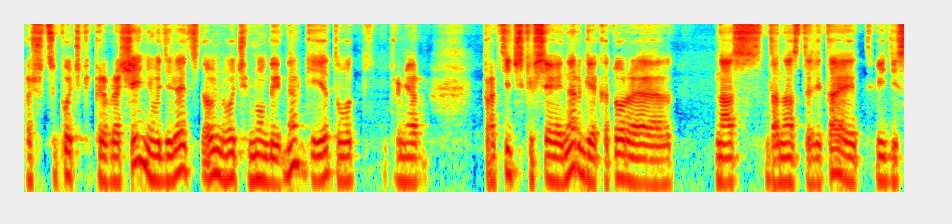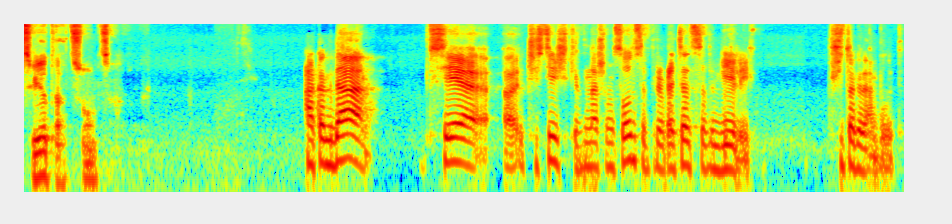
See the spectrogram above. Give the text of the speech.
большой цепочки превращений выделяется довольно очень много энергии. И это вот, например, практически вся энергия, которая нас, до нас долетает в виде света от Солнца. А когда все э, частички в нашем Солнце превратятся в гелий, что тогда будет?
